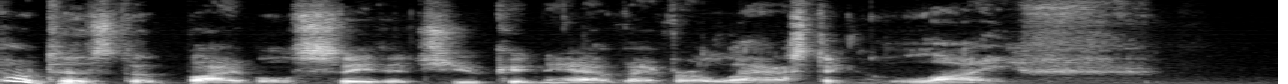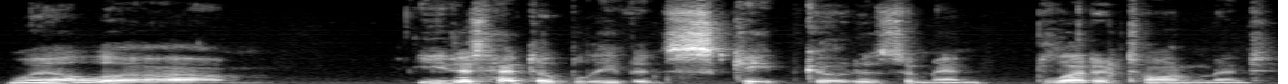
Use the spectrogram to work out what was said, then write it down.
How does the Bible say that you can have everlasting life? Well, um, you just have to believe in scapegoatism and blood atonement.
